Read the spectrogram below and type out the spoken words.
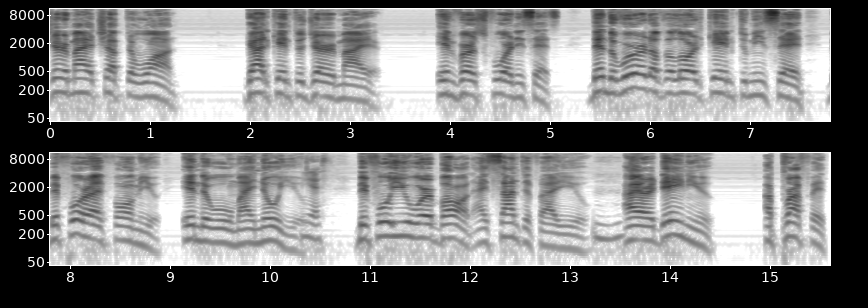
Jeremiah chapter 1. God came to Jeremiah in verse 4 and he says, Then the word of the Lord came to me, saying, Before I form you in the womb, I know you. Yes. Before you were born, I sanctify you. Mm-hmm. I ordain you a prophet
